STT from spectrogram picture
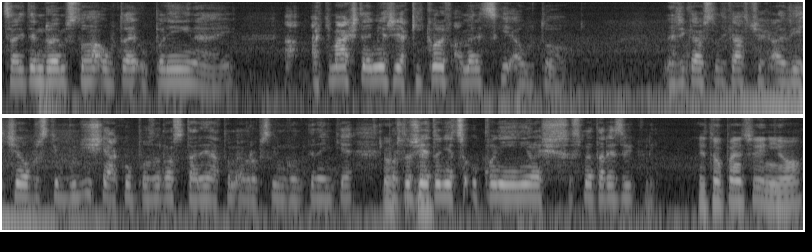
celý ten dojem z toho auta je úplně jiný. A ať máš téměř jakýkoliv americký auto, neříkám, že to týká z Čech, ale většinou prostě budíš nějakou pozornost tady na tom evropském kontinentě, protože je to něco úplně jiného, než jsme tady zvyklí. Je to úplně něco jiného.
